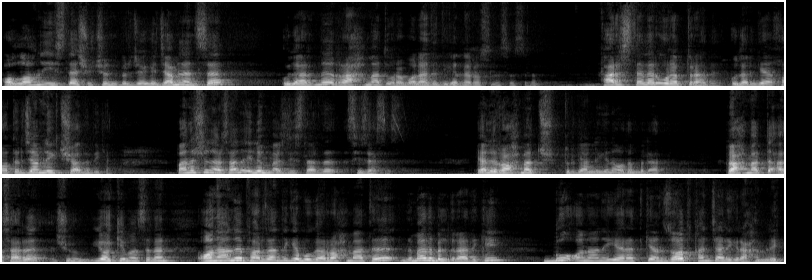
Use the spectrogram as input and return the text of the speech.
ollohni eslash uchun bir joyga jamlansa ularni rahmat o'rab oladi deganlar rasululloh sallallohu alayhi vasallam. Farishtalar o'rab turadi. Ularga xotirjamlik tushadi degan. Mana shu narsani ilm majlislarida sezasiz. Ya'ni rahmat tushib turganligini odam biladi. Rahmatni asari shu. Yoki masalan onani farzandiga bo'lgan rahmati nimani bildiradiki? Bu onani yaratgan zot qanchalik rahmlik?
